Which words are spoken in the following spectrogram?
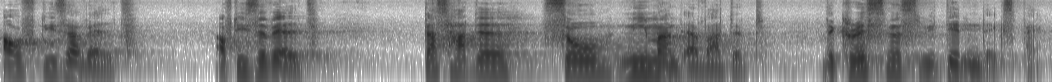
auf dieser Welt, auf diese Welt. Das hatte so niemand erwartet. The Christmas we didn't expect.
